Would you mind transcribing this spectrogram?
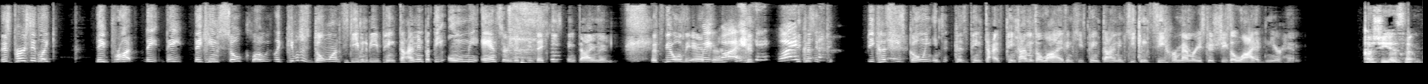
this person, like they brought they they they came so close. Like people just don't want Steven to be Pink Diamond, but the only answer to this is that he's Pink Diamond. That's the only answer. why? 'Cause- why? why? because if, because he's going into because Pink Di- Pink Diamond's alive and he's Pink Diamond, he can see her memories because she's alive near him. Because she is him.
